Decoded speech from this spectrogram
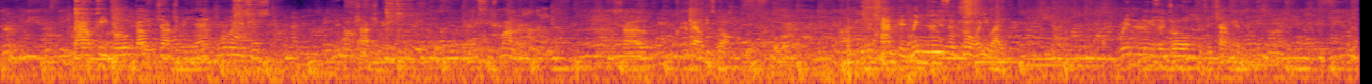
Now, people, don't judge me, yeah? All of this is, do not judge me. This is one. So, them. So, the belt is gone. He's a champion, win, lose or draw anyway. Win, lose or draw, he's a champion.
